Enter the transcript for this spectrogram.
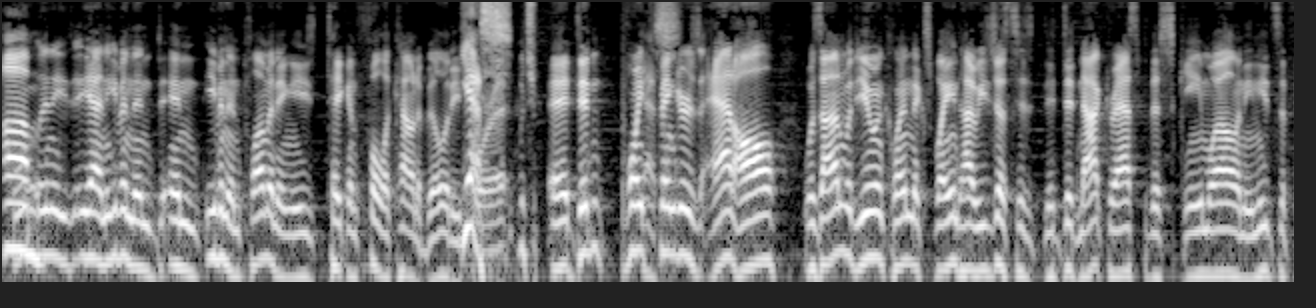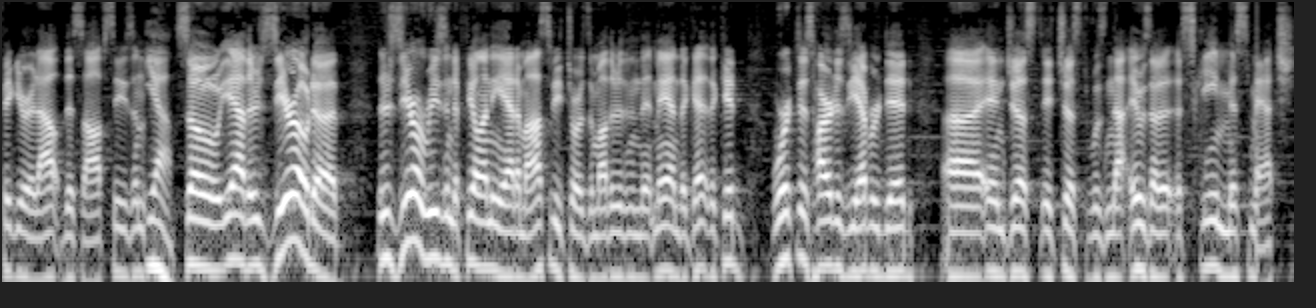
Um, well, and he, yeah, and even in, in even in plummeting, he's taken full accountability yes, for it. Which it didn't point yes. fingers at all. Was on with you and Clinton explained how he just his, did not grasp this scheme well, and he needs to figure it out this offseason. Yeah. So yeah, there's zero to there's zero reason to feel any animosity towards him other than that man the the kid worked as hard as he ever did uh, and just it just was not. It was a, a, scheme mismatch,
